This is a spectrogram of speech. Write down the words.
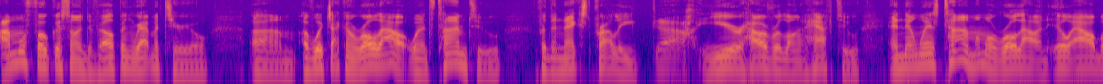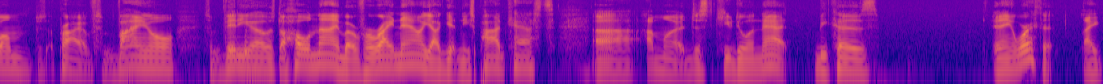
I'm gonna focus on developing rap material, um, of which I can roll out when it's time to for the next probably uh, year, however long I have to. And then when it's time, I'm gonna roll out an ill album, probably some vinyl, some videos, the whole nine. But for right now, y'all getting these podcasts. Uh, I'm gonna just keep doing that because it ain't worth it. Like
